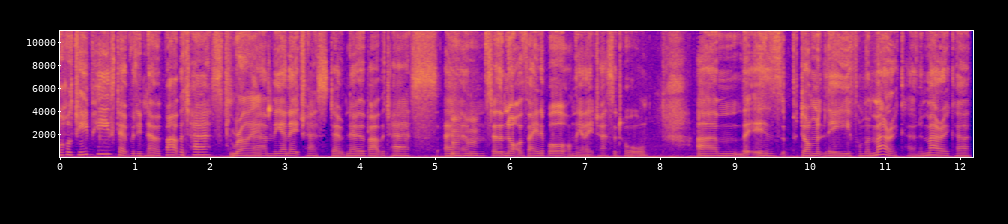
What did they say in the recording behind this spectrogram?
well, GPs don't really know about the test. Right. Mm-hmm. Um, the NHS don't know about the tests. Um, So they're not available on the NHS at all. Um, that is predominantly from America. And America,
